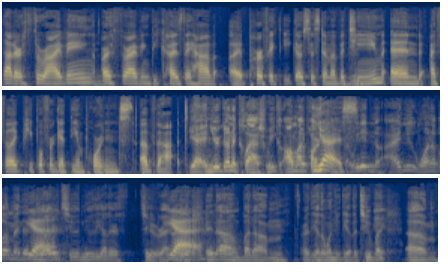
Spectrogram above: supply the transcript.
that are thriving mm-hmm. are thriving because they have a perfect ecosystem of a mm-hmm. team and i feel like people forget the importance of that yeah and you're gonna clash we all my partners yes we didn't know i knew one of them and then yeah. the other two knew the other two right yeah and um but um or the other one knew the other two. But um,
